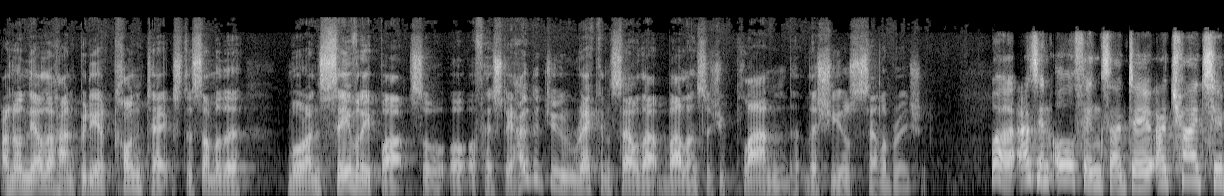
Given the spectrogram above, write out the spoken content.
and on the other hand, putting a context to some of the more unsavoury parts of, of history. How did you reconcile that balance as you planned this year's celebration? Well, as in all things I do, I try to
